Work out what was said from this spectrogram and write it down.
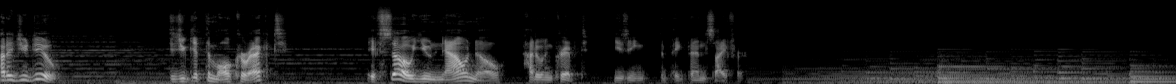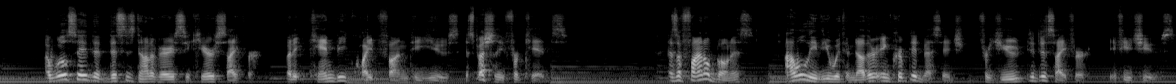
How did you do? Did you get them all correct? If so, you now know how to encrypt using the Pigpen cipher. I will say that this is not a very secure cipher, but it can be quite fun to use, especially for kids. As a final bonus, I will leave you with another encrypted message for you to decipher if you choose.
